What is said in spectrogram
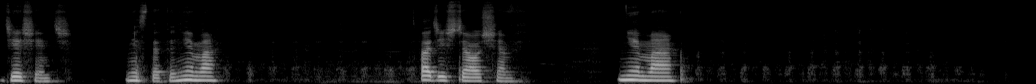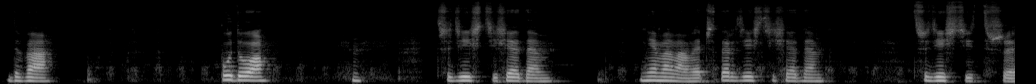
10 niestety nie ma. 28. Nie ma. 2. Pudło. 37. Nie ma, mamy 47. 33.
